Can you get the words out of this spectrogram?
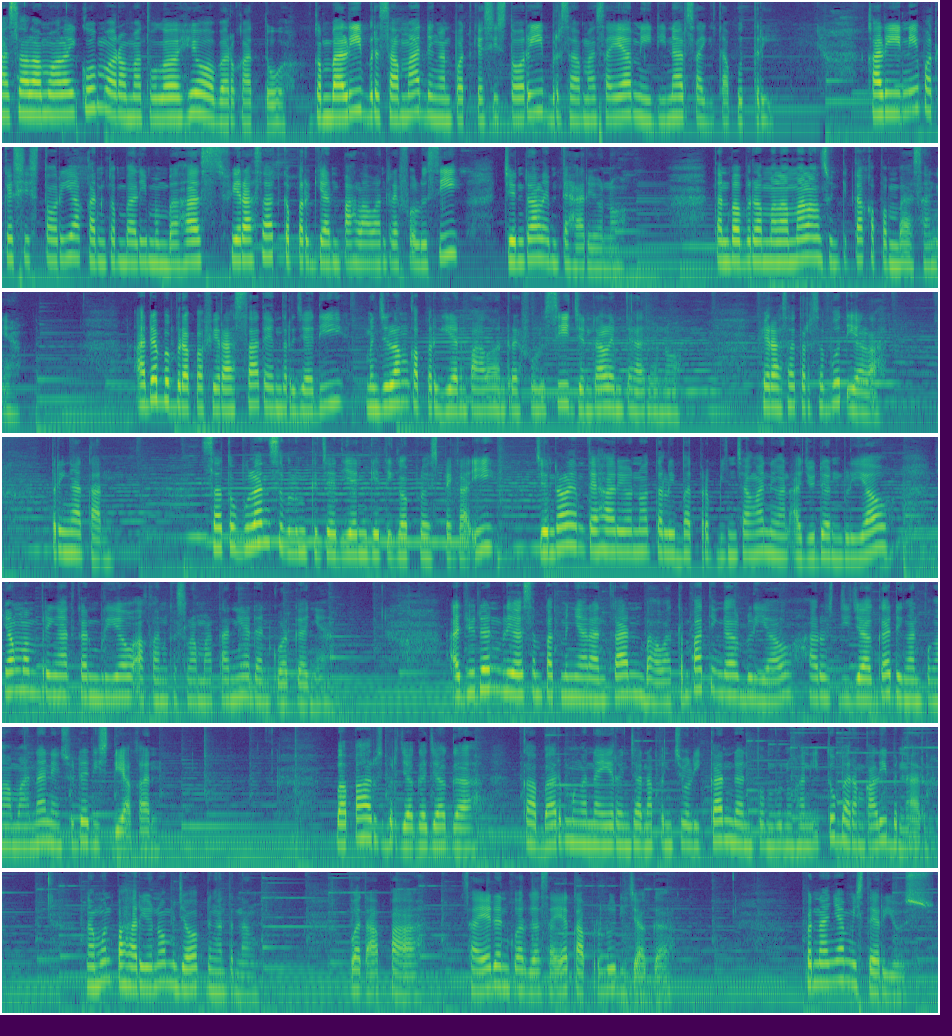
Assalamualaikum warahmatullahi wabarakatuh. Kembali bersama dengan podcast History bersama saya Medinar Sagita Putri. Kali ini podcast History akan kembali membahas firasat kepergian pahlawan revolusi Jenderal MT Haryono. Tanpa berlama-lama langsung kita ke pembahasannya. Ada beberapa firasat yang terjadi menjelang kepergian pahlawan revolusi Jenderal MT Haryono. Firasat tersebut ialah peringatan satu bulan sebelum kejadian G30 SPKI, Jenderal MT Haryono terlibat perbincangan dengan ajudan beliau yang memperingatkan beliau akan keselamatannya dan keluarganya. Ajudan beliau sempat menyarankan bahwa tempat tinggal beliau harus dijaga dengan pengamanan yang sudah disediakan. Bapak harus berjaga-jaga. Kabar mengenai rencana penculikan dan pembunuhan itu barangkali benar. Namun Pak Haryono menjawab dengan tenang. Buat apa? Saya dan keluarga saya tak perlu dijaga. Penanya misterius.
